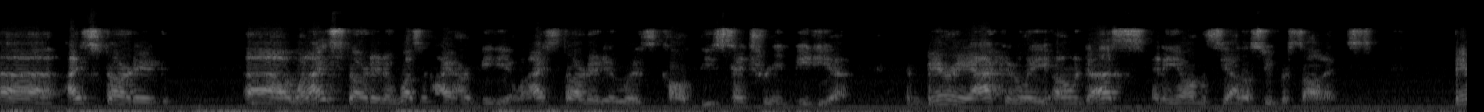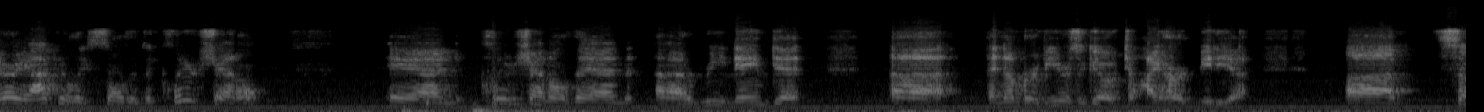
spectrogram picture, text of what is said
uh, I started uh, when I started, it wasn't iHeartMedia. When I started, it was called New Century Media. Barry Ackerley owned us, and he owned the Seattle Supersonics. Barry Ackerley sold it to Clear Channel, and Clear Channel then uh, renamed it uh, a number of years ago to iHeartMedia. Um, so,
